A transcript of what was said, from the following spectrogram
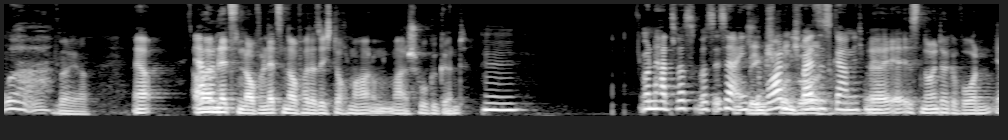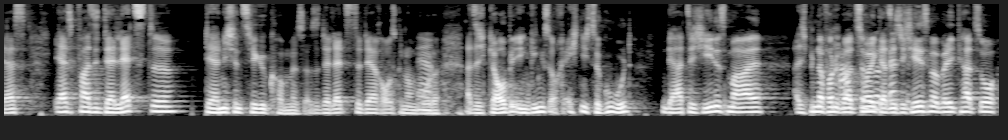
Uah. naja. ja. Aber, Aber- im letzten Lauf, im letzten Lauf hat er sich doch mal, mal Schuhe gegönnt. Und hat was, was ist er eigentlich Wegen geworden? Ich Sponsor. weiß es gar nicht mehr. Äh, er ist Neunter geworden. Er ist, er ist quasi der Letzte, der nicht ins Ziel gekommen ist. Also der Letzte, der rausgenommen Ja. wurde. Also ich glaube, ihm ging es auch echt nicht so gut. Der hat sich jedes Mal, also ich bin davon Hart überzeugt, dass er sich jedes Mal überlegt hat, so,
